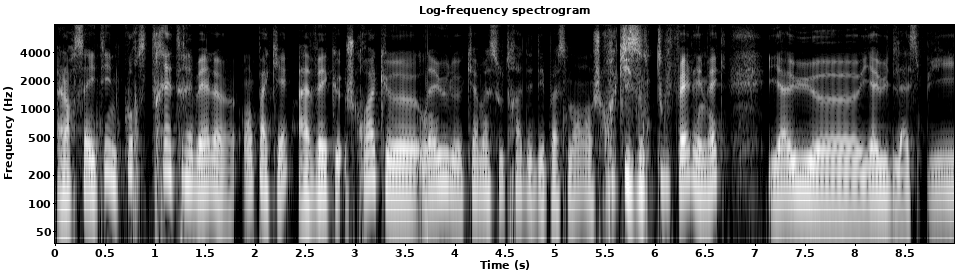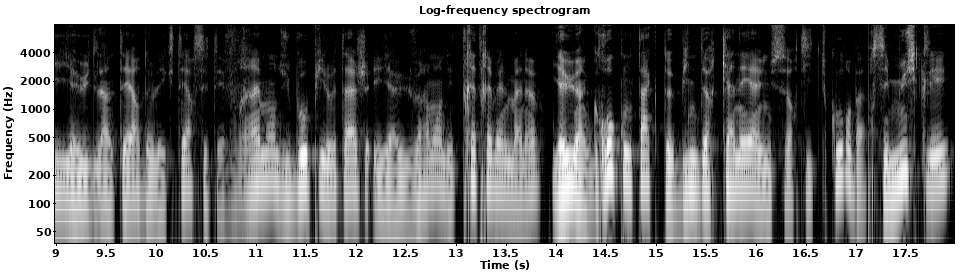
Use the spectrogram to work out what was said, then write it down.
Alors ça a été une course très très belle euh, en paquet avec je crois que on a eu le Kamasutra des dépassements, je crois qu'ils ont tout fait les mecs. Il y a eu euh, il y a eu de l'aspi, il y a eu de l'inter, de l'exter, c'était vraiment du beau pilotage et il y a eu vraiment des très très belles manœuvres. Il y a eu un gros contact Binder Canet à une sortie de courbe. C'est musclé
